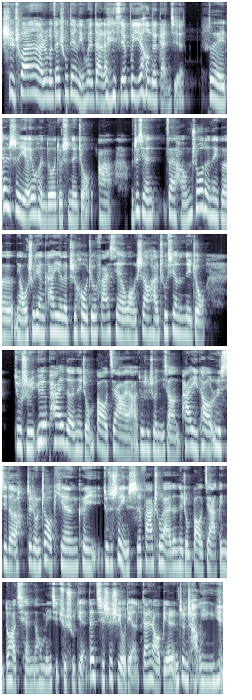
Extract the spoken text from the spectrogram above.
试穿啊，如果在书店里会带来一些不一样的感觉。对，但是也有很多就是那种啊，我之前在杭州的那个鸟屋书店开业了之后，就发现网上还出现了那种。就是约拍的那种报价呀，就是说你想拍一套日系的 这种照片，可以就是摄影师发出来的那种报价，给你多少钱，然后我们一起去书店。但其实是有点干扰别人正常营业。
